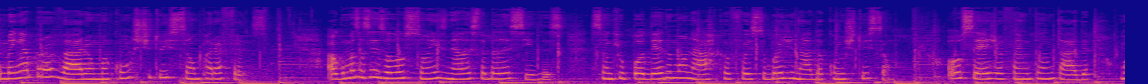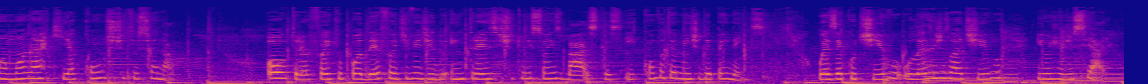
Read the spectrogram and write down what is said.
Também aprovaram uma Constituição para a França. Algumas das resoluções nela estabelecidas são que o poder do monarca foi subordinado à Constituição, ou seja, foi implantada uma monarquia constitucional. Outra foi que o poder foi dividido em três instituições básicas e completamente independentes: o executivo, o legislativo e o judiciário.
